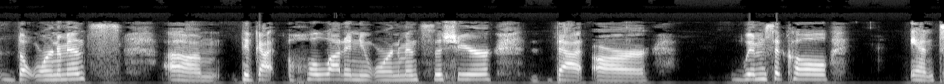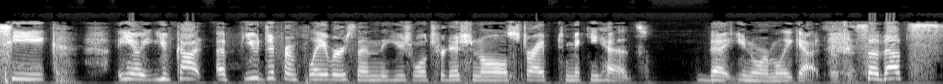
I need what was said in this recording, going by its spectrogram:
the ornaments. Um, they've got a whole lot of new ornaments this year that are whimsical, antique. You know, you've got a few different flavors than the usual traditional striped Mickey heads that you normally get. Okay. So that's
